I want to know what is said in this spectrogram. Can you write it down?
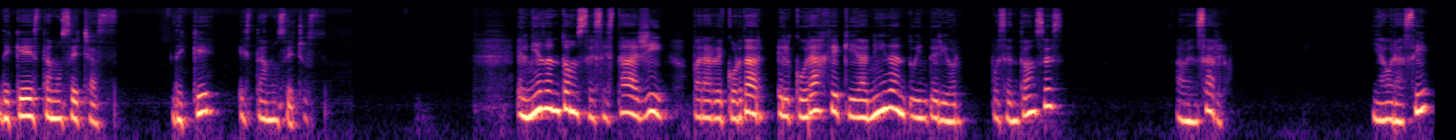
de qué estamos hechas, de qué estamos hechos. El miedo entonces está allí para recordar el coraje que anida en tu interior, pues entonces a vencerlo. Y ahora sí,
